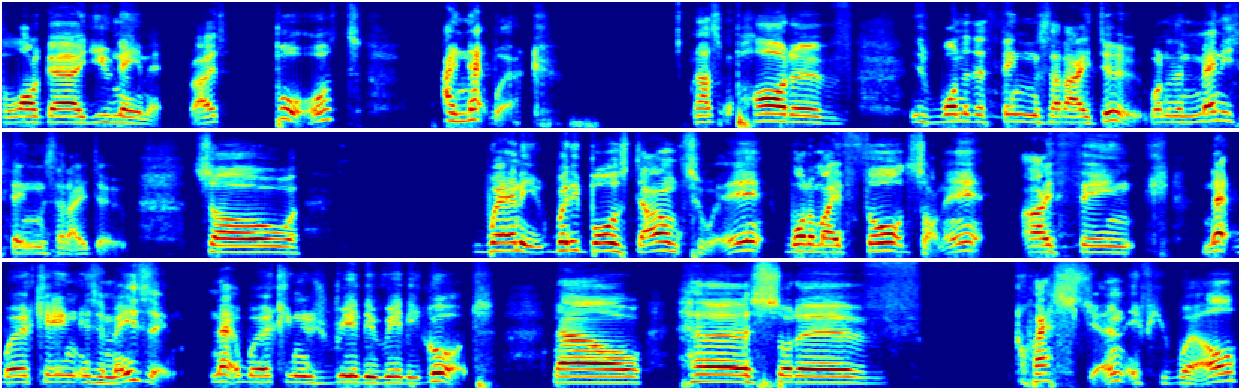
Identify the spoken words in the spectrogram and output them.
blogger, you name it, right? But I network that's part of is one of the things that I do, one of the many things that I do. So when it when it boils down to it, what are my thoughts on it? I think networking is amazing. Networking is really, really good. Now, her sort of question, if you will,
